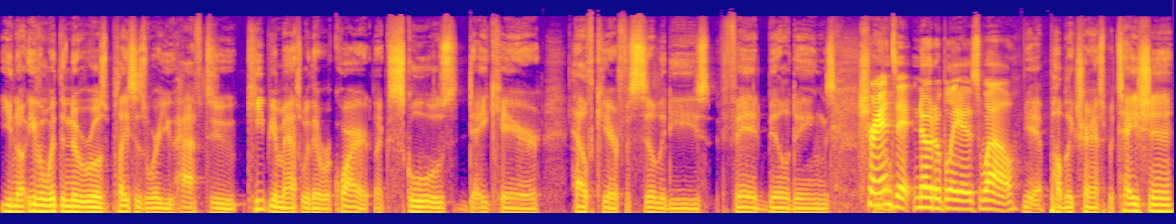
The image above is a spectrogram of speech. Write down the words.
you know, even with the new rules, places where you have to keep your mask where they're required, like schools, daycare, healthcare facilities, fed buildings, Transit, notably as well. yeah, public transportation.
